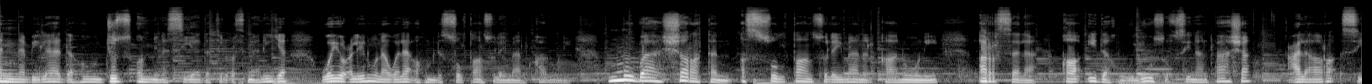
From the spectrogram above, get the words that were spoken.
أن بلادهم جزء من السيادة العثمانية ويعلنون ولاءهم للسلطان سليمان القانوني. مباشرة السلطان سليمان القانوني أرسل قائده يوسف سنان باشا على رأس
